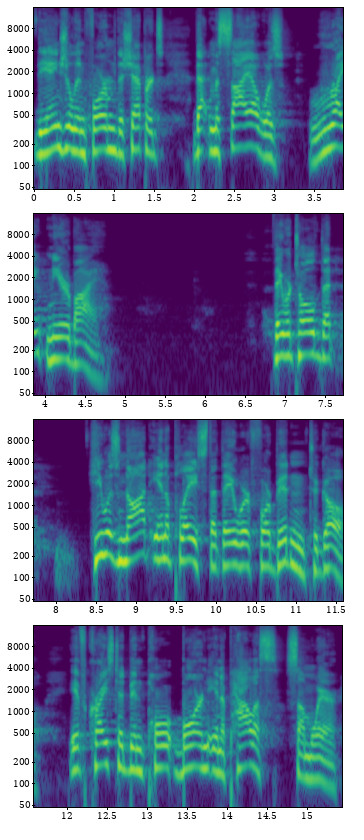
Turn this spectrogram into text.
The angel informed the shepherds that Messiah was right nearby. They were told that he was not in a place that they were forbidden to go. If Christ had been born in a palace somewhere,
